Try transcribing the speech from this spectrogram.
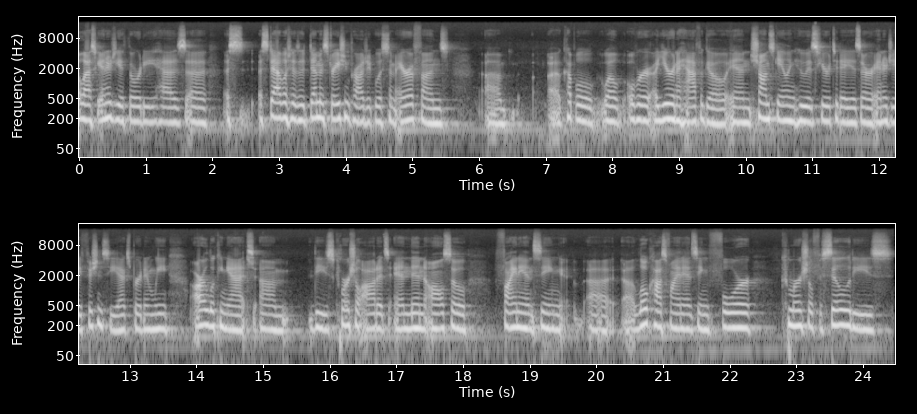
Alaska Energy Authority has uh, established as a demonstration project with some ARRA funds um, a couple, well, over a year and a half ago. And Sean Scaling, who is here today, is our energy efficiency expert, and we are looking at um, these commercial audits and then also financing, uh, uh, low-cost financing for commercial facilities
